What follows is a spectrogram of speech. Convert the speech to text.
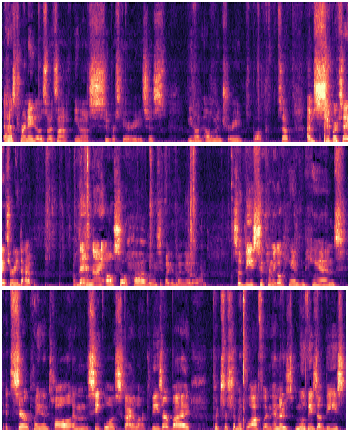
it has tornadoes so it's not you know super scary. It's just you know an elementary book. So i'm super excited to read that then I also have, let me see if I can find the other one. So these two kind of go hand in hand. It's Sarah Plain and Tall, and the sequel is Skylark. These are by Patricia MacLachlan, and there's movies of these.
